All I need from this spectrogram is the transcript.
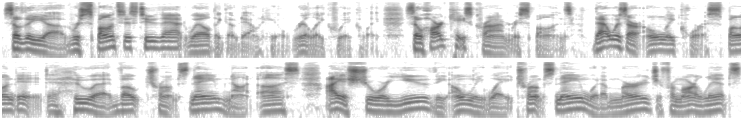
So the uh, responses to that, well, they go downhill really quickly. So Hard Case Crime responds, that was our only correspondent who uh, vote Trump's name, not us. I assure you, the only way Trump's name would emerge from our lips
